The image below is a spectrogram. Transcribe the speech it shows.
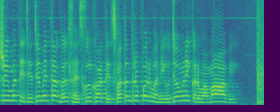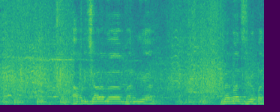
શ્રીમતી જે જે મહેતા ગર્લ્સ હાઈસ્કૂલ ખાતે સ્વાતંત્ર્ય પર્વની ઉજવણી કરવામાં આવી. આપણી શાળામાં માનનીય મહેમાનશ્રીઓ પર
